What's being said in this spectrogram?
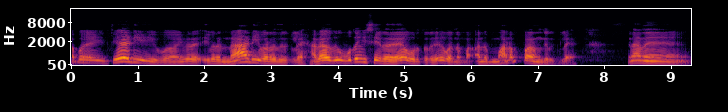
அப்போ தேடி இவரை இவரை நாடி வர்றது இருக்குல்ல. அதாவது உதவி செய்கிற ஒருத்தர் அந்த ம- அந்த மனப்பாங்கு இருக்குல்ல. நான்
